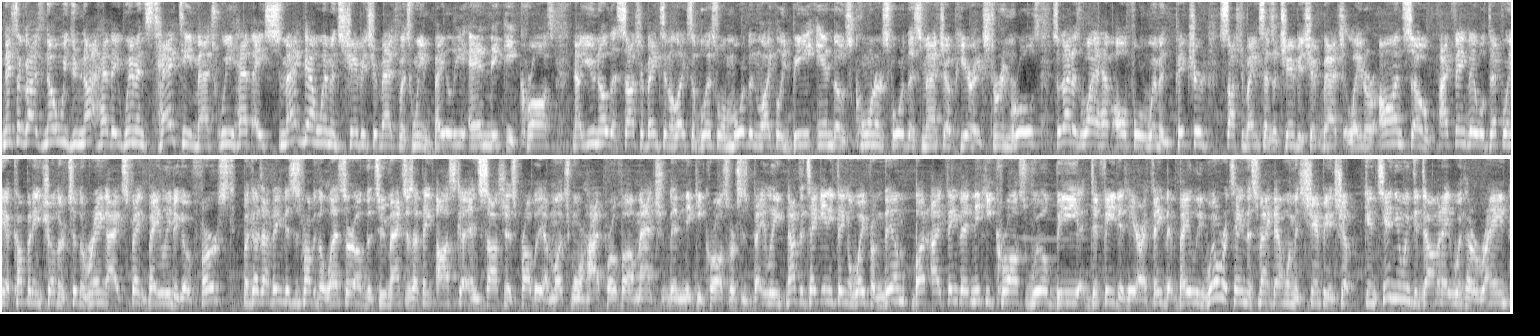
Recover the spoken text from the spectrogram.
Next up, guys, no, we do not have a women's tag team match. We have a SmackDown Women's Championship match between Bayley and Nikki Cross. Now, you know that Sasha Banks and Alexa Bliss will more than likely be in those corners for this matchup here at Extreme Rules, so that is why I have all four women pictured. Sasha Banks has a championship match later on, so I think they will definitely accompany each other to the ring. I expect Bayley to go first because I think this is probably the lesser of the two matches. I think Asuka and Sasha is probably a much more high-profile match than Nikki Cross versus Bayley. Not to take anything away from them, but I think that Nikki Cross will be defeated here. I think that Bayley will retain the SmackDown Women's Championship, continuing to dominate with her reign,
